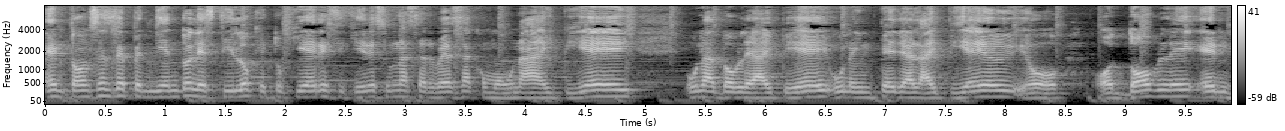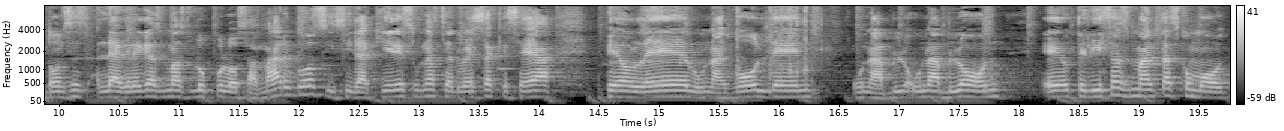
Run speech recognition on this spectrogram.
Entonces, dependiendo el estilo que tú quieres, si quieres una cerveza como una IPA, una doble IPA, una Imperial IPA o, doble, entonces le agregas más lúpulos amargos y si la quieres una cerveza que sea Pale Ale, una Golden, una, una Blonde, eh, utilizas maltas como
